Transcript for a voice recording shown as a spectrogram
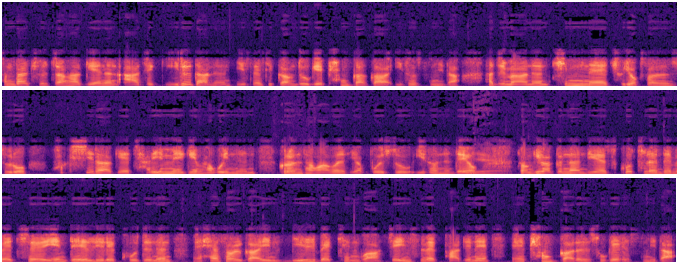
선발 출장하기에는 아직 이르다는 이 셀틱 감독의 평가가 있었습니다. 하지만은 팀 내 주력 선수로 확실하게 자리매김하고 있는 그런 상황을 엿볼 수 있었는데요. 예. 경기가 끝난 뒤에 스코틀랜드 매체인 데일리 레코드는 해설가인 닐 맥켄과 제임스 맥파든의 평가를 소개했습니다.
